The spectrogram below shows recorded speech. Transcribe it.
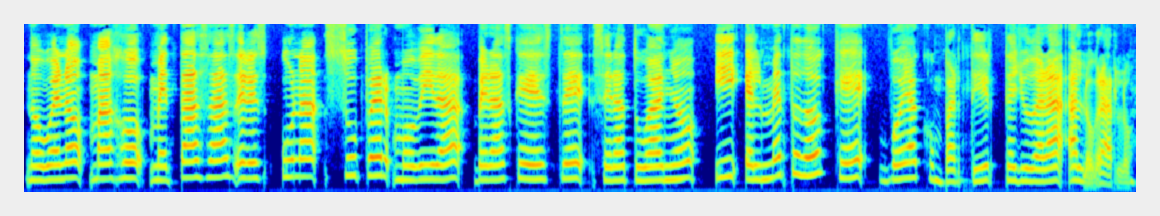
no, bueno, Majo, metazas, eres una súper movida. Verás que este será tu año y el método que voy a compartir te ayudará a lograrlo.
